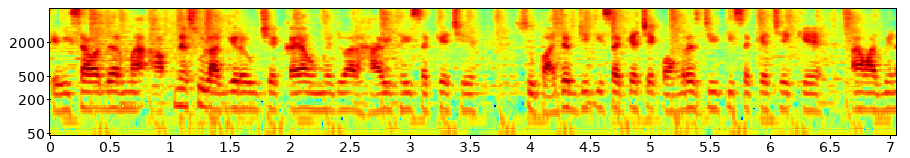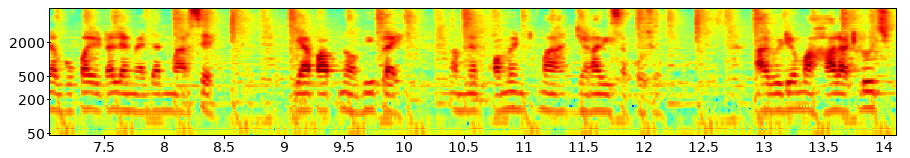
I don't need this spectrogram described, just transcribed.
કે વિસાવદરમાં આપને શું લાગી રહ્યું છે, કયા ઉમેદવાર હાવી થઈ શકે છે, શું ભાજપ જીતી શકે છે, કોંગ્રેસ જીતી શકે છે કે આમ આદમીના ગોપાલ ઇટાલિયા મેદાન મારશે? એ આપ આપનો અભિપ્રાય અમને કોમેન્ટમાં જણાવી શકો છો. આ વિડીયોમાં હાલ આટલું જ.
